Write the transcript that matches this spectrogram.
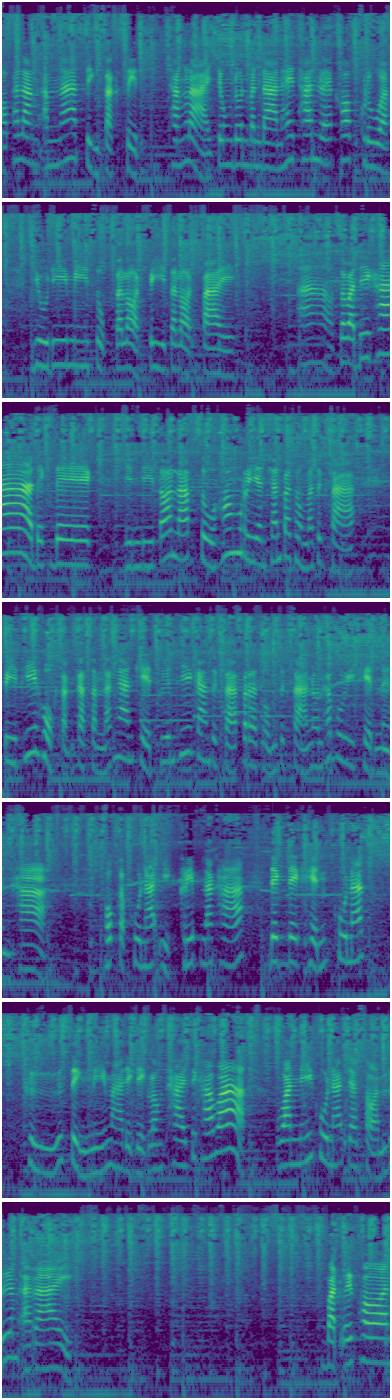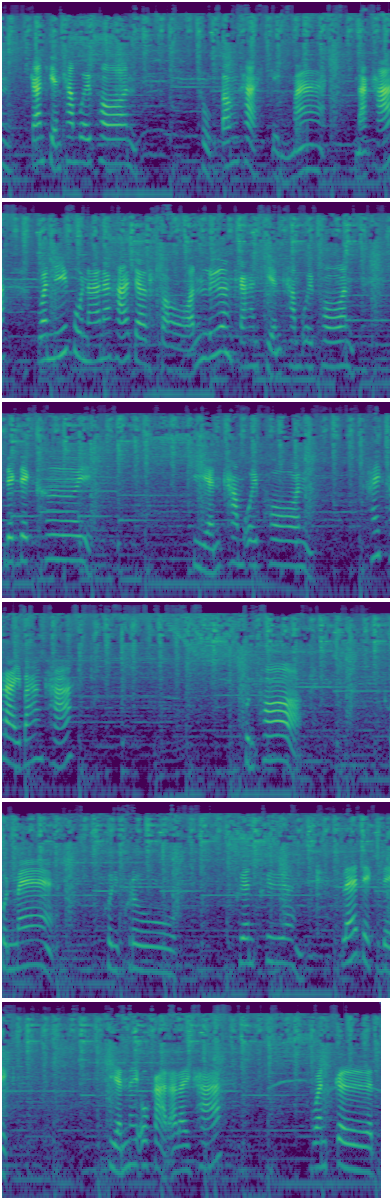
ขอพลังอำนาจสิ่งศักดิ์สิทธิ์ทั้งหลายจงดลบันดาลให้ท่านและครอบครัว อยู่ดีมีสุขตลอดปีตลอดไป อ้าว สวัสดีค่ะ เด็กๆ ยินดีต้อนรับสู่ห้องเรียนชั้นประถมศึกษา ปีที่ 6 สังกัดสำนักงานเขตพื้นที่การศึกษาประถมศึกษานนทบุรีเขตหนึ่งค่ะ พบกับครูณะอีกคลิปนะคะ เด็กๆเห็นครูณะถือสิ่งนี้มาเด็กๆ ลองทายสิคะว่า วันนี้ครูณะจะสอนเรื่องอะไร บัตรอวยพร การเขียนคำอวยพร ถูกต้องค่ะ เก่งมากนะคะ วันนี้ครูณะนะคะจะสอนเรื่องการเขียนคำอวยพร เด็กๆเคย เขียนคำอวยพร ให้ใครบ้างคะ คุณพ่อ คุณแม่ คุณครูเพื่อนๆ และเด็กๆ เขียนในโอกาสอะไรคะ วันเกิด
